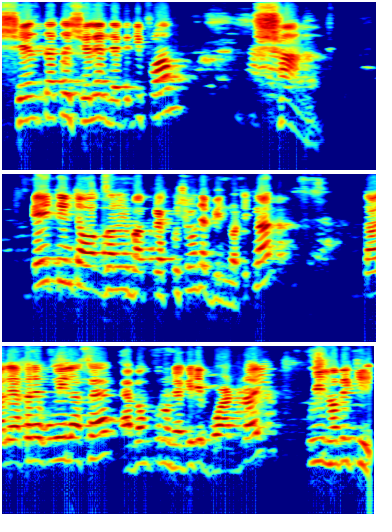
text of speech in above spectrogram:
শেল থাকলে শেলের নেগেটিভ ফর্ম শান এই তিনটা অক্সালির বা প্রেক্ষিসের মধ্যে ভিন্ন, ঠিক না? তাহলে এখানে উইল আছে এবং কোনো নেগেটিভ ওয়ার্ড নাই। উইল হবে কি?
